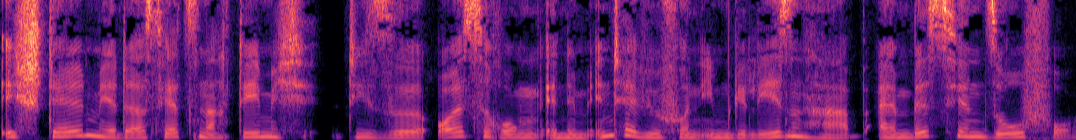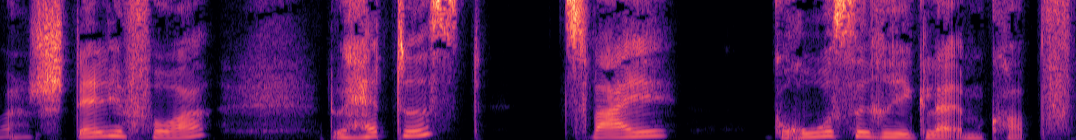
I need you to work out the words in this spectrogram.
ich stelle mir das jetzt, nachdem ich diese Äußerungen in dem Interview von ihm gelesen habe, ein bisschen so vor. Stell dir vor, du hättest zwei große Regler im Kopf,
